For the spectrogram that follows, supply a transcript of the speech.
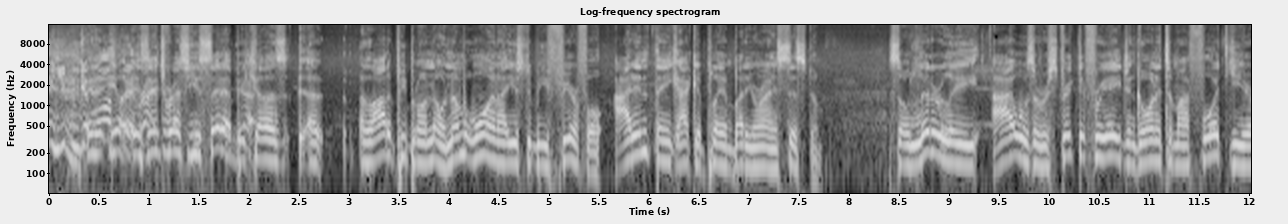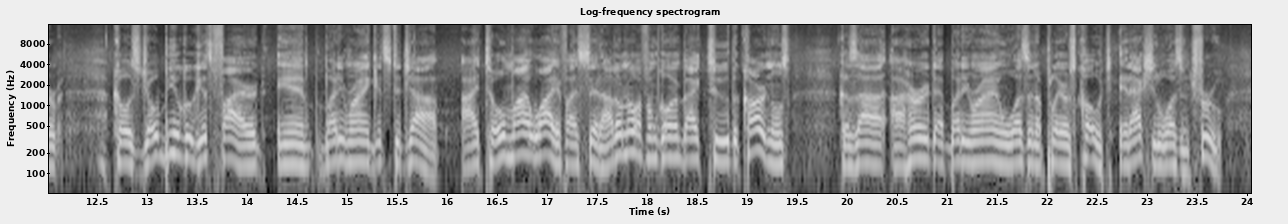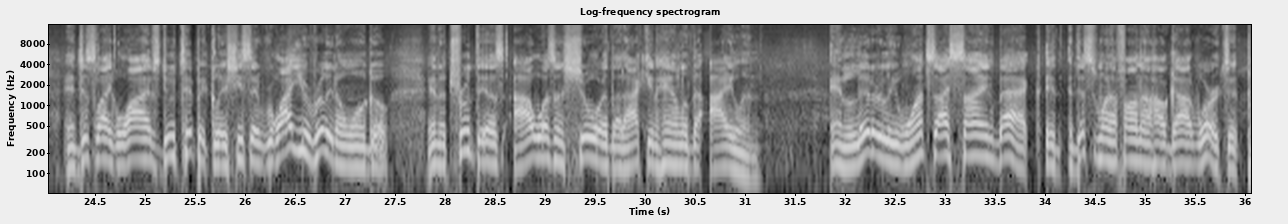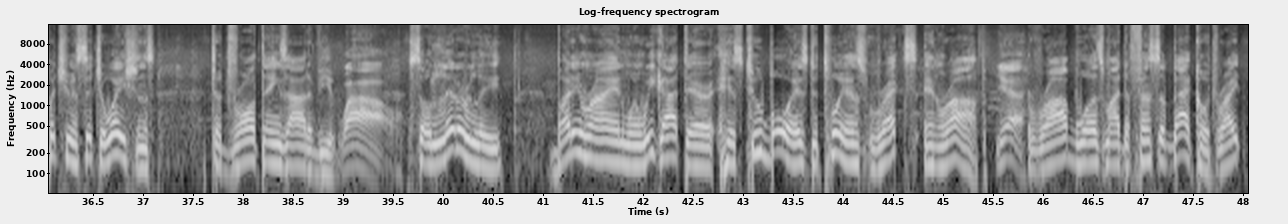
and you can get lost it, there, It's right? interesting you said that because yeah. uh, a lot of people don't know. Number one, I used to be fearful. I didn't think I could play in Buddy Ryan's system. So literally, I was a restricted free agent going into my fourth year. Coach Joe Bugel gets fired, and Buddy Ryan gets the job. I told my wife, I said, I don't know if I'm going back to the Cardinals because I, I heard that Buddy Ryan wasn't a player's coach. It actually wasn't true. And just like wives do typically, she said, Why you really don't want to go? And the truth is, I wasn't sure that I can handle the island. And literally, once I signed back, it, this is when I found out how God works. It puts you in situations to draw things out of you. Wow. So literally, Buddy Ryan, when we got there, his two boys, the twins, Rex and Rob. Yeah. Rob was my defensive back coach, right?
